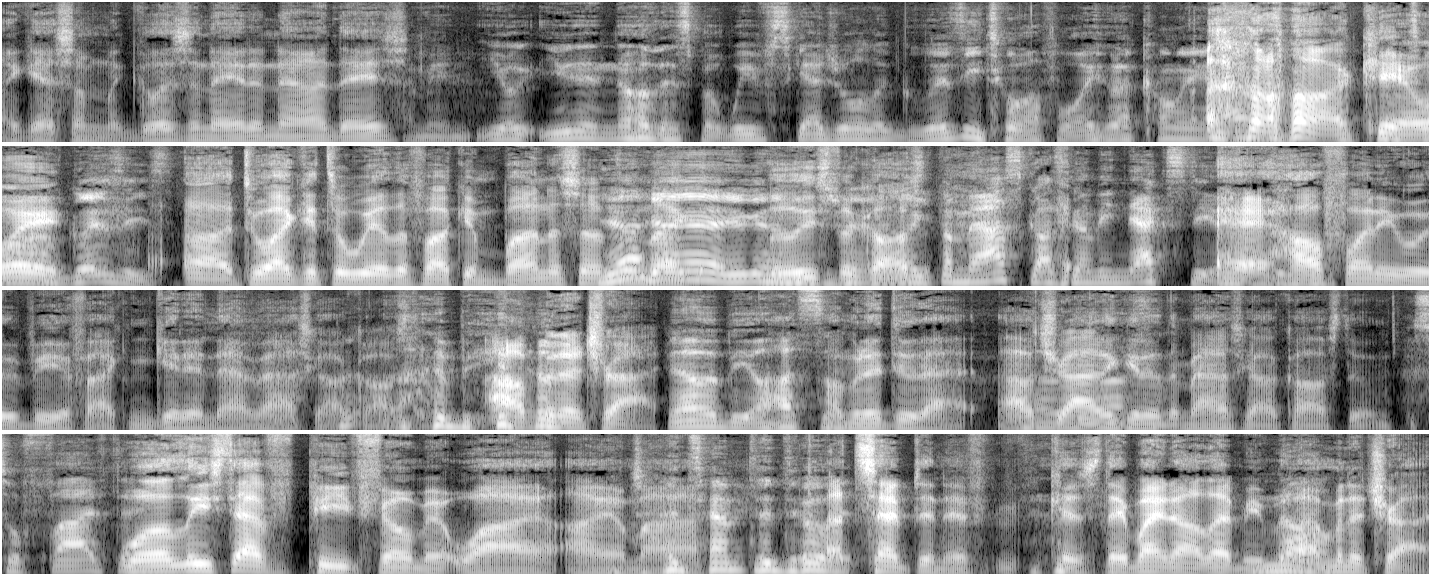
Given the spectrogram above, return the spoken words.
I guess I'm the glizznator nowadays. I mean, you you didn't know this, but we've scheduled a glizzy tour for you at Coney Island. I can't wait. Glizzies. Uh, do I get to wear the fucking bun or something? Yeah, yeah, like yeah. You're gonna at be- least the cost. like the mascot's gonna be next to you. Hey, how funny would it be if I can get in that mascot costume? Be- I'm gonna try. That would be awesome. I'm gonna do that. I'll That would try to get in the mascot costume. so five things. Well, at least have Pete film it while I am uh, attempt to do it. attempting it because they might not let me, but No. I'm gonna try.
